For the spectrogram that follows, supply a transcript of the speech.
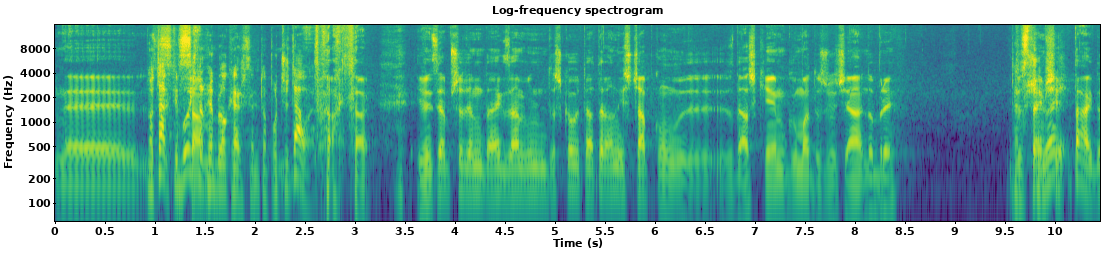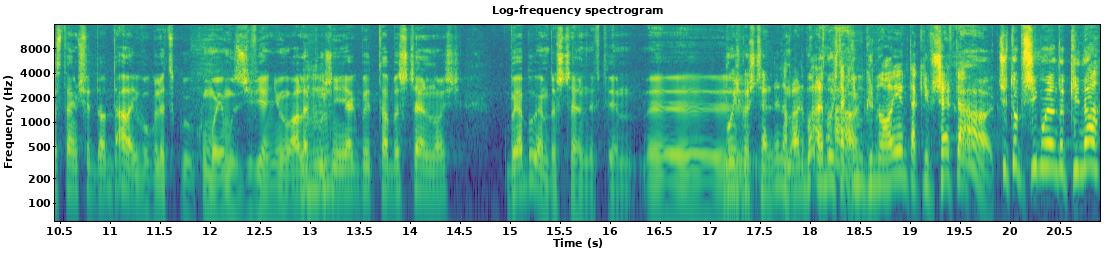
E, No tak, ty byłeś sam- trochę blokersem, to poczytałem. Tak, tak. I więc ja przyszedłem na egzamin do szkoły teatralnej z czapką, y, z daszkiem, guma do rzucia. Dobry. Dostałem się, tak, dostałem się do, dalej w ogóle ku, ku mojemu zdziwieniu, ale Mhm. później jakby ta bezczelność, bo ja byłem bezczelny w tym. yy, Byłeś bezczelny, naprawdę? no, ale byłeś takim tak. gnojem, taki wszedł, tak. Tak. Czy to przyjmują do kina?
